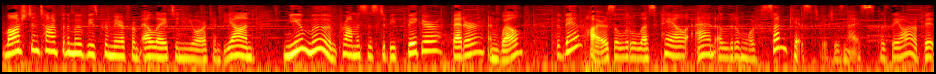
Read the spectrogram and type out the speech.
Launched in time for the movie's premiere from LA to New York and beyond, New Moon promises to be bigger, better, and well, the vampire's a little less pale and a little more sun kissed, which is nice because they are a bit,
